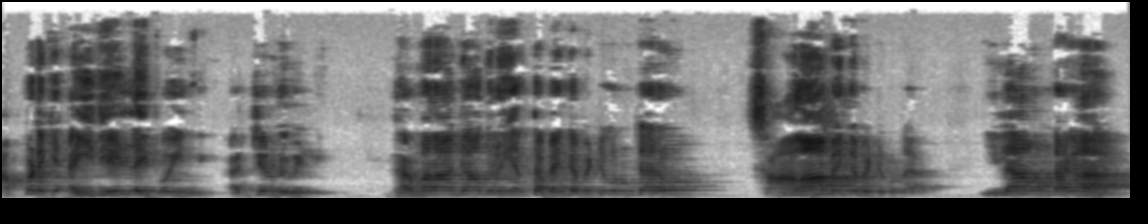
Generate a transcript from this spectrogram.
అప్పటికి ఐదేళ్ళైపోయింది అర్జునుడు వెళ్ళి. ధర్మరాజాదులు ఎంత బెంగ పెట్టుకుని ఉంటారు చాలా బెంగ పెట్టుకున్నారు. ఇలా ఉండగా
